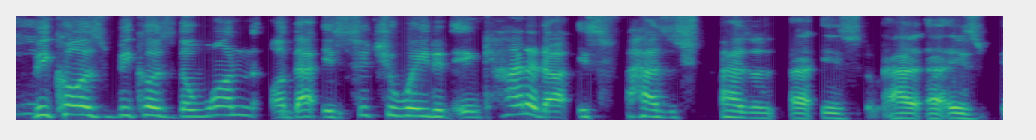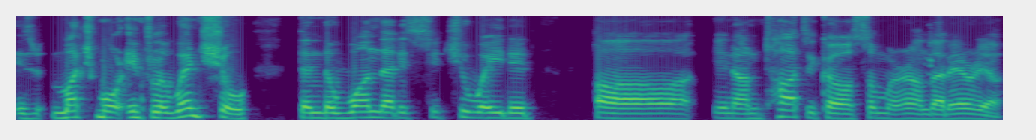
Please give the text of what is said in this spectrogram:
eat. because because the one uh, that is situated in Canada is has has a, uh, is uh, uh, is is much more influential than the one that is situated uh in Antarctica or somewhere around that area.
